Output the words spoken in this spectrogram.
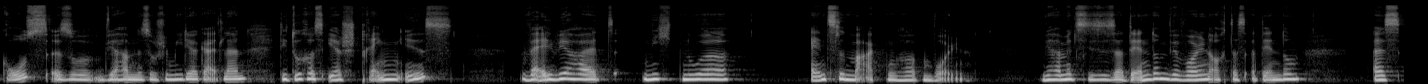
groß. Also wir haben eine Social Media Guideline, die durchaus eher streng ist, weil wir halt nicht nur Einzelmarken haben wollen. Wir haben jetzt dieses Addendum, wir wollen auch das Addendum als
